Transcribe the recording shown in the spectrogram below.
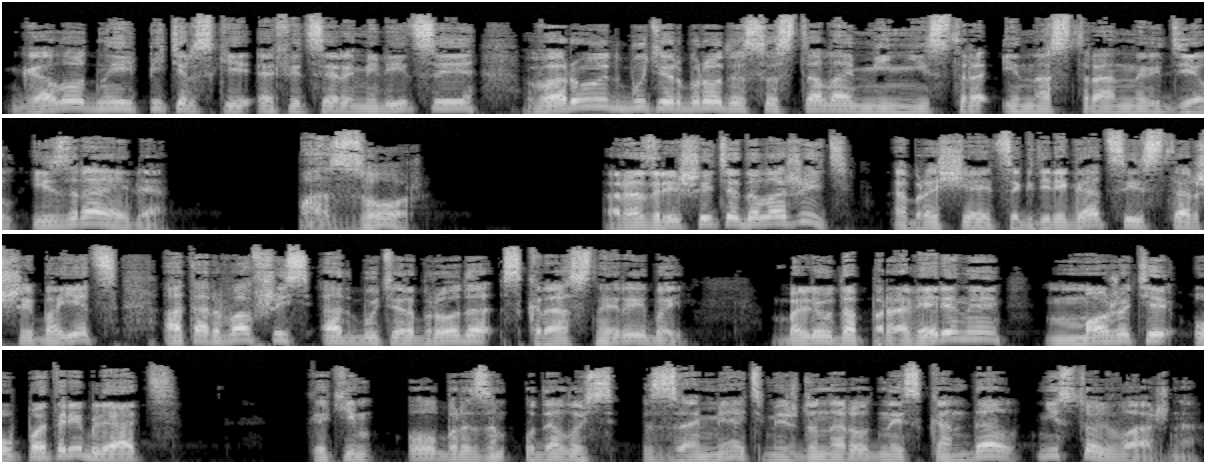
Голодные питерские офицеры милиции воруют бутерброды со стола министра иностранных дел Израиля. Позор! «Разрешите доложить», — обращается к делегации старший боец, оторвавшись от бутерброда с красной рыбой. «Блюда проверены, можете употреблять». Каким образом удалось замять международный скандал, не столь важно.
